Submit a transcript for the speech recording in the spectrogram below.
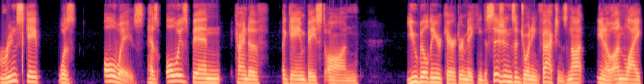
RuneScape was always has always been kind of a game based on you building your character and making decisions and joining factions, not you know unlike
